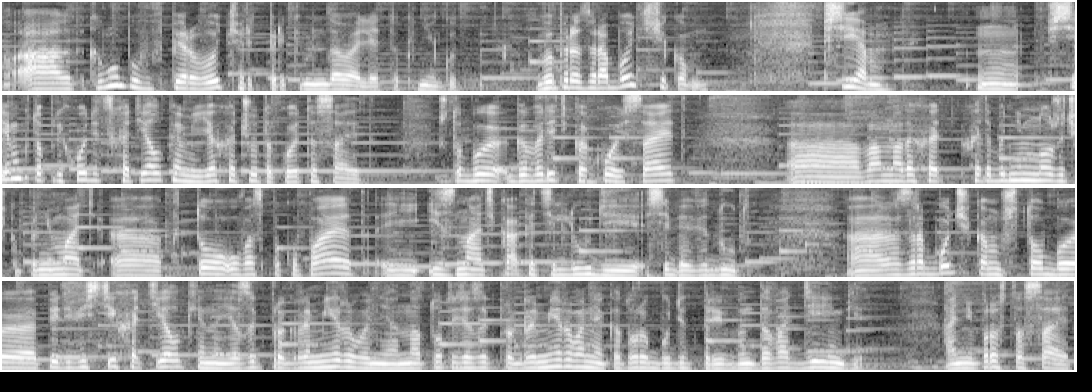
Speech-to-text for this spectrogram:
А кому бы вы в первую очередь порекомендовали эту книгу? Вы разработчикам? Всем. Всем, кто приходит с хотелками, я хочу такой-то сайт. Чтобы говорить, какой сайт, а, вам надо хотя бы немножечко понимать, кто у вас покупает, и знать, как эти люди себя ведут. А, разработчикам, чтобы перевести хотелки на язык программирования, на тот язык программирования, который будет давать деньги, а не просто сайт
